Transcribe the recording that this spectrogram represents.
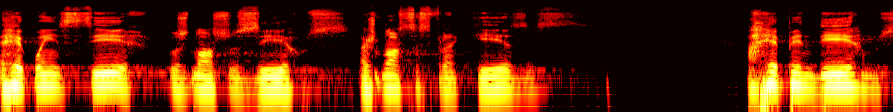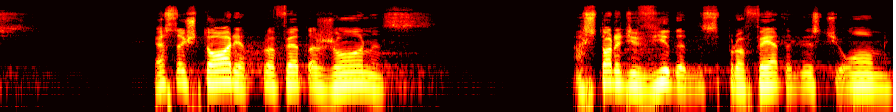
é reconhecer os nossos erros, as nossas fraquezas arrependermos. Essa história do profeta Jonas, a história de vida desse profeta, deste homem,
